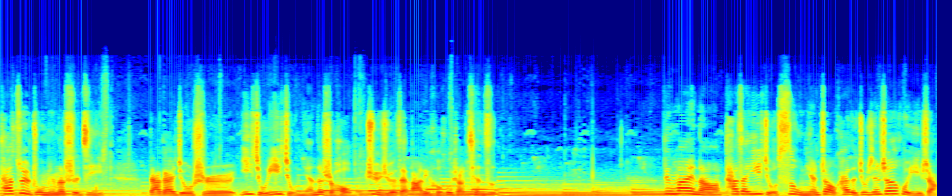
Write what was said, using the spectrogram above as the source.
他最著名的事迹，大概就是一九一九年的时候拒绝在巴黎和会上签字。另外呢，他在一九四五年召开的旧金山会议上，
